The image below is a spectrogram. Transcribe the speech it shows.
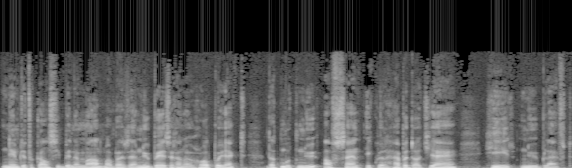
neem de vakantie binnen een maand, maar we zijn nu bezig aan een groot project. Dat moet nu af zijn. Ik wil hebben dat jij hier nu blijft.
